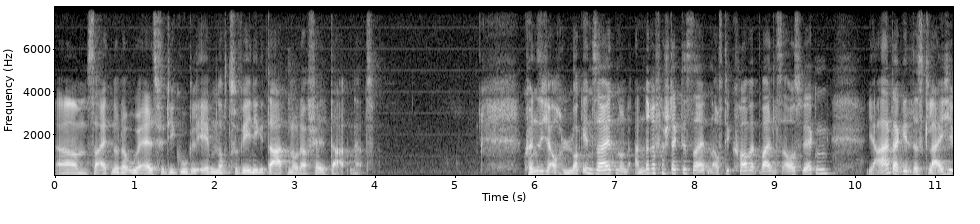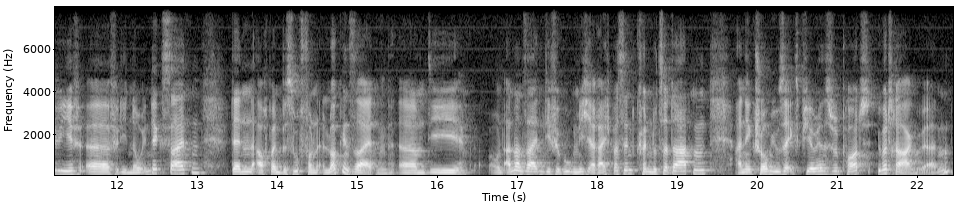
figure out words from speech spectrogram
ähm, Seiten oder URLs, für die Google eben noch zu wenige Daten oder Felddaten hat. Können sich auch Login-Seiten und andere versteckte Seiten auf die Core Web Vitals auswirken? Ja, da gilt das gleiche wie äh, für die No-Index-Seiten, denn auch beim Besuch von Login-Seiten, ähm, die und anderen Seiten, die für Google nicht erreichbar sind, können Nutzerdaten an den Chrome User Experience Report übertragen werden.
